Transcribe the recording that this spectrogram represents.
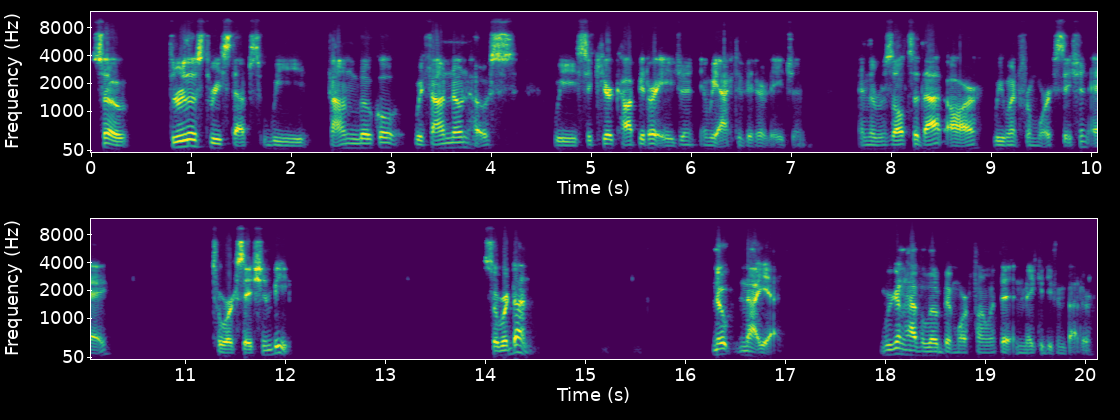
So through those three steps, we found local, we found known hosts, we secure copied our agent, and we activated our agent. And the results of that are we went from workstation A to workstation B. So we're done. Nope, not yet. We're going to have a little bit more fun with it and make it even better.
